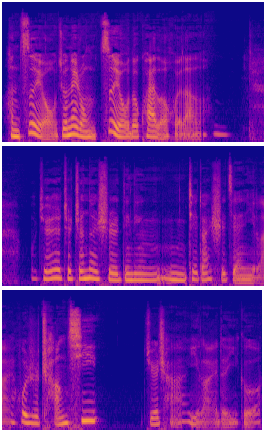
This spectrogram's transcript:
很自由，就那种自由的快乐回来了。我觉得这真的是丁丁你这段时间以来，或者是长期觉察以来的一个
